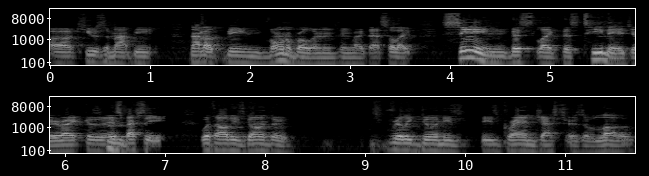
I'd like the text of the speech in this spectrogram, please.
uh, accused of not being not of being vulnerable or anything like that. So like seeing this like this teenager, right? Because Mhm. especially with all these going through, really doing these these grand gestures of love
